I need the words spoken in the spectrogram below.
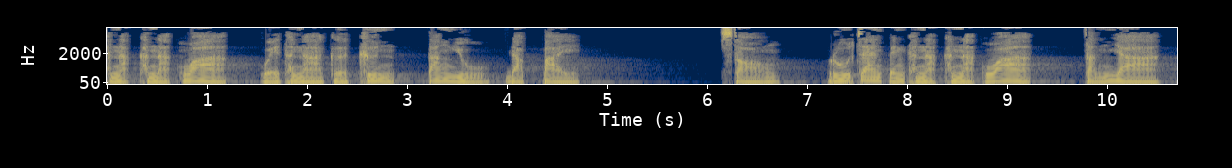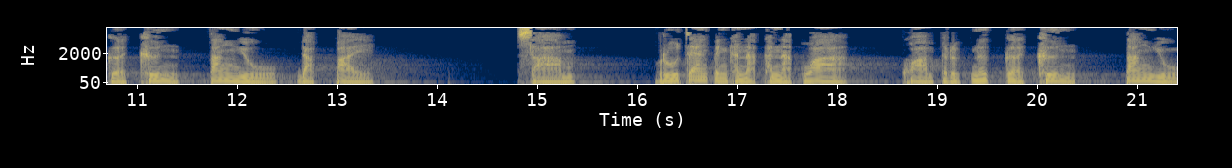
ขณะขณะว่า เวทนาเกิดขึ้น ตั้งอยู่ ดับไป 2. รู้แจ้งเป็นขณะขณะว่า สัญญาเกิดขึ้น ตั้งอยู่ ดับไป 3. รู้แจ้งเป็นขณะขณะว่า ความตรึกนึกเกิดขึ้น ตั้งอยู่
